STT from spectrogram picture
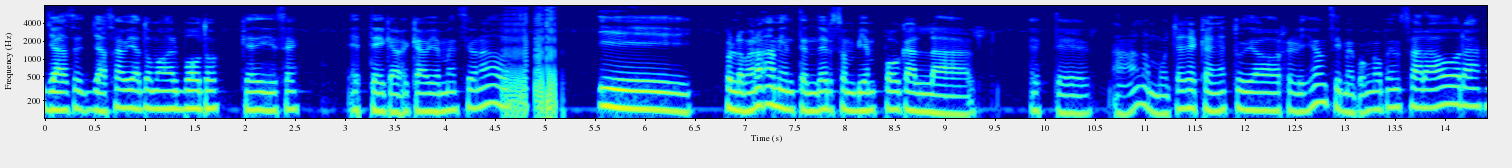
Ya se, ya se había tomado el voto que dice, este, que, que había mencionado. Y por lo menos a mi entender son bien pocas las, este, Ah, las muchachas que han estudiado religión, si me pongo a pensar ahora,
